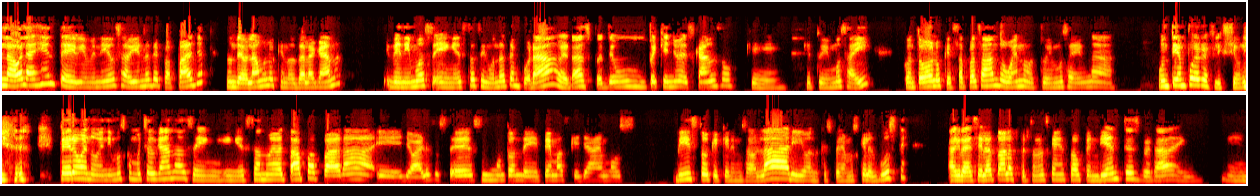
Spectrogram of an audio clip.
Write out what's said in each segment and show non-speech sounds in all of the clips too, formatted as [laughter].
Hola, hola gente, bienvenidos a Viernes de Papaya, donde hablamos lo que nos da la gana. Venimos en esta segunda temporada, ¿verdad? Después de un pequeño descanso que, que tuvimos ahí, con todo lo que está pasando, bueno, tuvimos ahí una, un tiempo de reflexión. [laughs] Pero bueno, venimos con muchas ganas en, en esta nueva etapa para eh, llevarles a ustedes un montón de temas que ya hemos visto, que queremos hablar y bueno, que esperemos que les guste agradecerle a todas las personas que han estado pendientes, ¿verdad? En,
